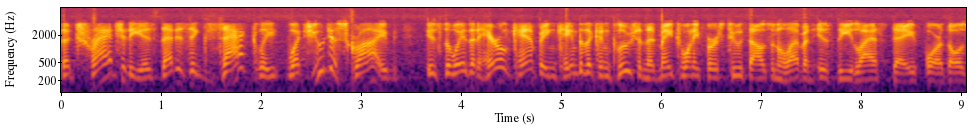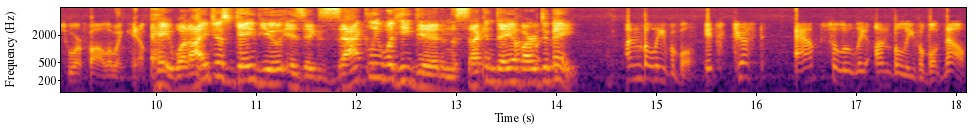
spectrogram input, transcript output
The tragedy is that is exactly what you described is the way that Harold Camping came to the conclusion that May 21st, 2011 is the last day for those who are following him. Hey, what I just gave you is exactly what he did in the second day of our debate. Unbelievable. It's just absolutely unbelievable. Now,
